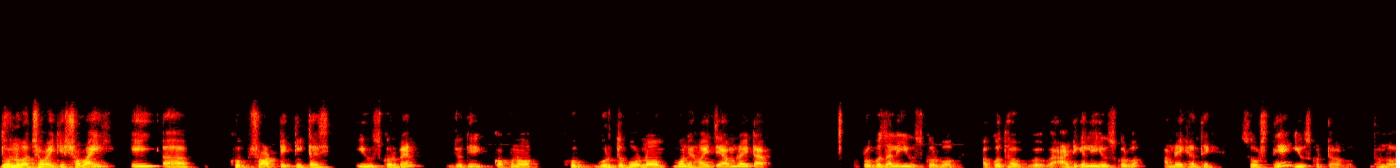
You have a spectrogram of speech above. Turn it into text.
ধন্যবাদ সবাইকে। সবাই এই খুব শর্ট টেকনিকটা ইউজ করবেন। যদি কখনো খুব গুরুত্বপূর্ণ মনে হয় যে আমরা এটা প্রপোজালে ইউজ করব বা কোথাও আর্টিকেলে ইউজ করব, আমরা এখান থেকে সোর্স নিয়ে ইউজ করতে পারব। ধন্যবাদ।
